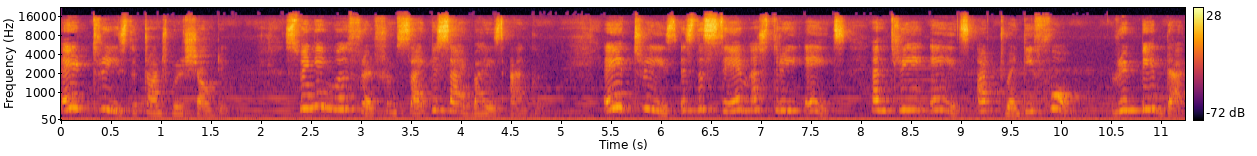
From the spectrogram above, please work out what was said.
Eight threes, the Trunchbull shouted, swinging Wilfred from side to side by his ankle. Eight threes is the same as three eights, and three eights are twenty-four. Repeat that.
